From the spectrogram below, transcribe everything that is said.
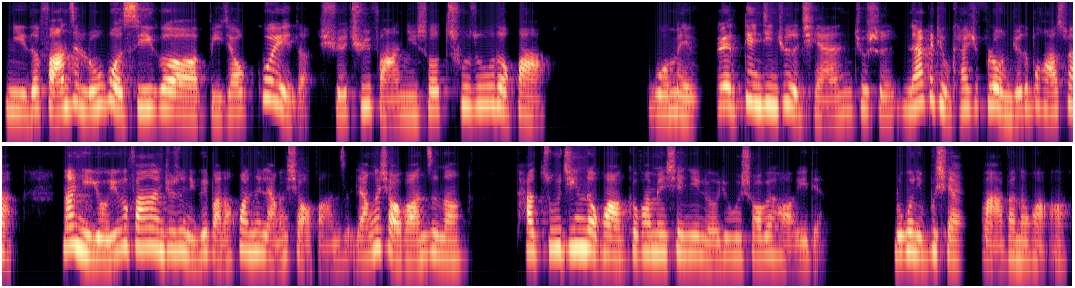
你的房子如果是一个比较贵的学区房，你说出租的话。我每个月垫进去的钱就是 negative cash flow，你觉得不划算？那你有一个方案，就是你可以把它换成两个小房子。两个小房子呢，它租金的话，各方面现金流就会稍微好一点。如果你不嫌麻烦的话啊，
